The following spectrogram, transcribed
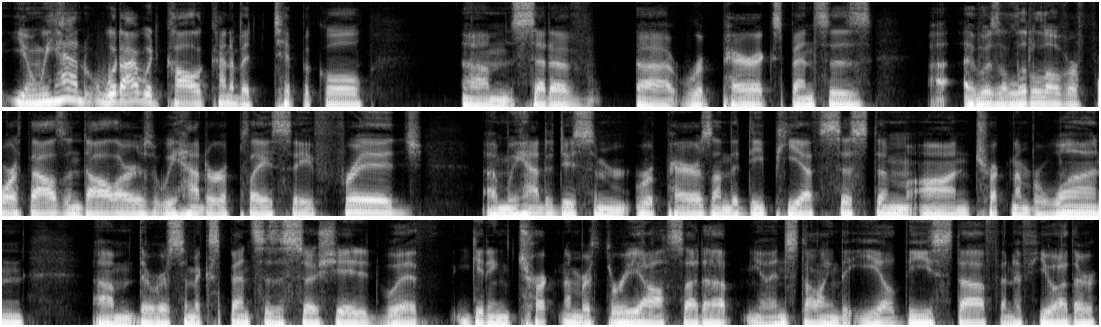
you know, we had what I would call kind of a typical um, set of uh, repair expenses. Uh, it was a little over four thousand dollars. We had to replace a fridge. Um, we had to do some repairs on the DPF system on truck number one. Um, there were some expenses associated with getting truck number three all set up, you know, installing the ELD stuff and a few other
